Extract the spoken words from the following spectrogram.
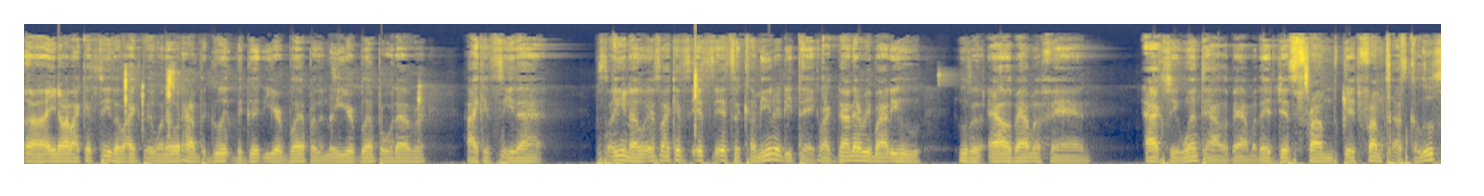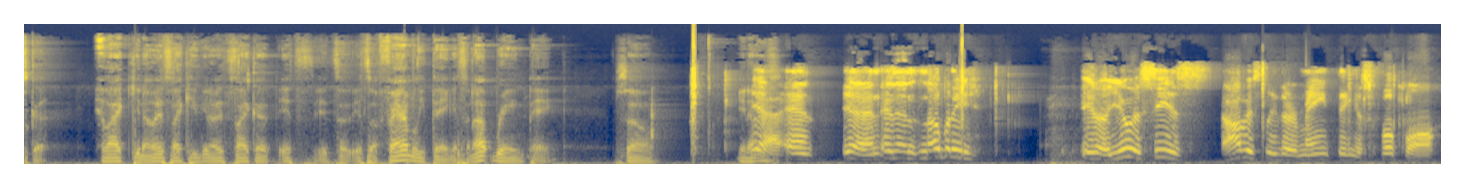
uh, you know, and I could see the like the when they would have the good the Goodyear blimp or the new year blimp or whatever. I could see that. So you know, it's like it's it's it's a community thing. Like not everybody who who's an Alabama fan actually went to Alabama. They're just from they're from Tuscaloosa, and like you know, it's like you know, it's like a it's it's a it's a family thing. It's an upbringing thing. So, you know, Yeah, and yeah, and, and then nobody, you know, USC is obviously their main thing is football,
